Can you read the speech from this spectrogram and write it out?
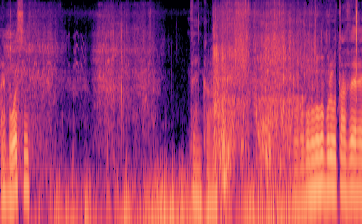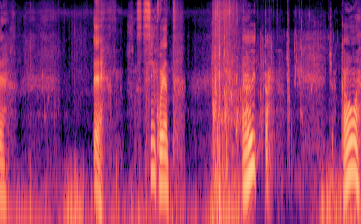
É boa sim. Vem cá. Ô, bruta velha. É, 50. Eita. Já calma.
